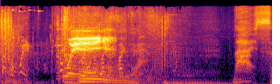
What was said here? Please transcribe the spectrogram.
That's a win. うえーナイス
